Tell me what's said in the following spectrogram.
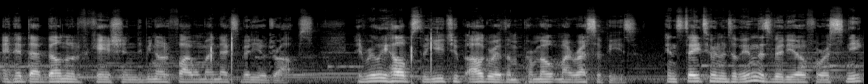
and hit that bell notification to be notified when my next video drops. It really helps the YouTube algorithm promote my recipes. And stay tuned until the end of this video for a sneak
